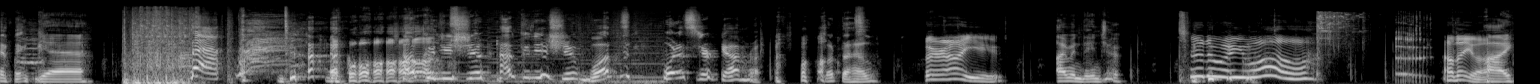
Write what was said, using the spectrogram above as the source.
I think. yeah. How could you shoot? How could you shoot? What? What is your camera? What the hell? Where are you? I'm in danger. I don't know where you are. Oh, there you are. Hi.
